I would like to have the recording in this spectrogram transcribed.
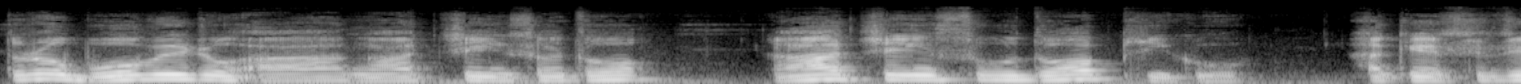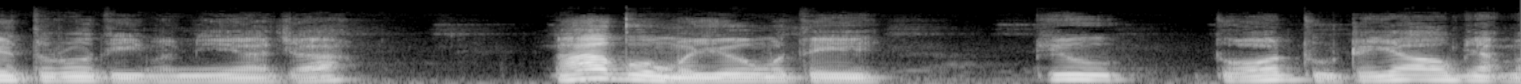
သူတို့ဘိုးဘေးတို့အားငါချိန်ဆသောငါချိန်ဆသောပြီကိုအကယ်စစ်စစ်သူတို့သည်မမြင်ရကြငါကိုမယုံမသိပြု တော်သူတယောက်မျှမ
